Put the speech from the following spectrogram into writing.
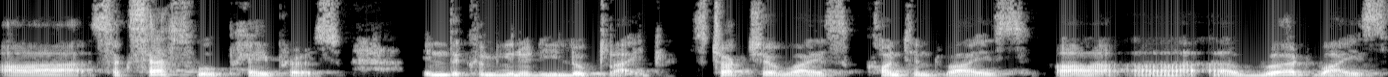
uh, successful papers in the community look like, structure wise, content wise, uh, uh, uh word wise,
